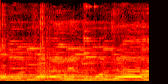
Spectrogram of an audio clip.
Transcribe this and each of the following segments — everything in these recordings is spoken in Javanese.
Mudah-mudahan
